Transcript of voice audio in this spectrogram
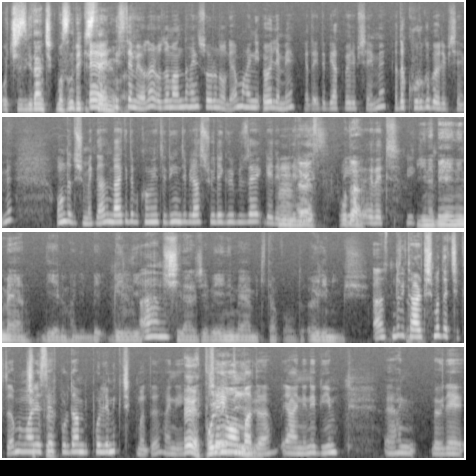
o çizgiden çıkmasını pek istemiyorlar. Evet istemiyorlar. O zaman da hani sorun oluyor ama hani öyle mi ya da edebiyat böyle bir şey mi ya da kurgu böyle bir şey mi? Onu da düşünmek lazım. Belki de bu komünite deyince biraz şöyle gürbüze gelebiliriz. Hı, evet. O Bir- da evet. Bir, yine beğenilmeyen diyelim hani be- belli Am, kişilerce beğenilmeyen bir kitap oldu. Öyle miymiş? aslında bir tartışma da çıktı ama maalesef Çıktı. buradan bir polemik çıkmadı. Hani Evet, polemik şey olmadı. değildi. Yani ne diyeyim? e, hani böyle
